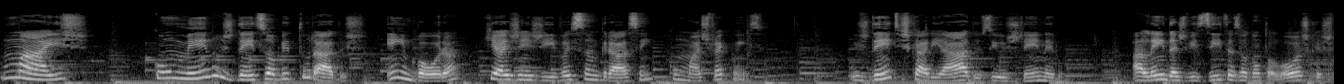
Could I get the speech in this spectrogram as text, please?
mas com menos dentes obturados, embora que as gengivas sangrassem com mais frequência. Os dentes cariados e o gênero, além das visitas odontológicas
